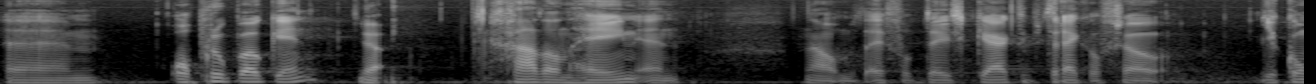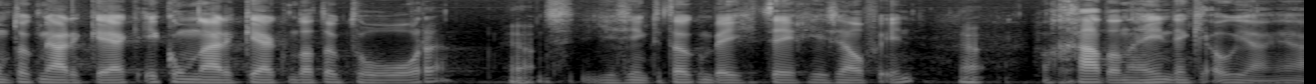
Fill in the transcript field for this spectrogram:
ehm, oproep ook in. Ja. Ga dan heen en, nou, om het even op deze kerk te betrekken of zo. Je komt ook naar de kerk, ik kom naar de kerk om dat ook te horen. Ja. Dus je zingt het ook een beetje tegen jezelf in. Ja. Ga dan heen, denk je, oh ja, ja,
